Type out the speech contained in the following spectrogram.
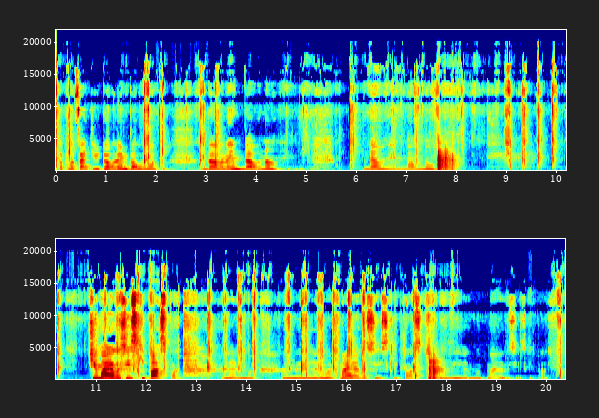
Сто процентів давним-давно. Давним-давно. Давним-давно. Чи має російський паспорт? Єрмак. Андрій Єрмак має російський паспорт. Андрій Єрмак має російський паспорт.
